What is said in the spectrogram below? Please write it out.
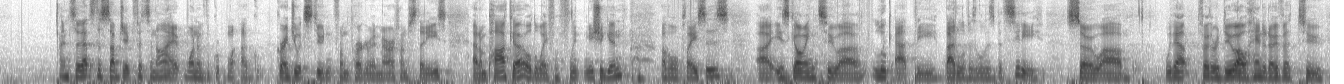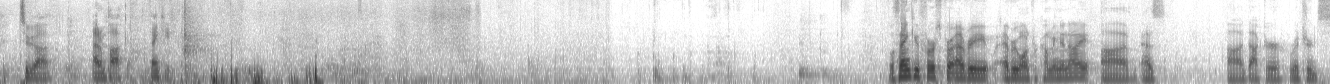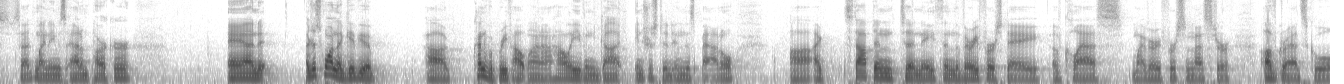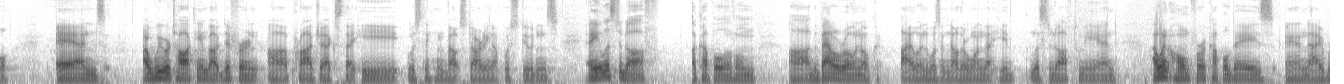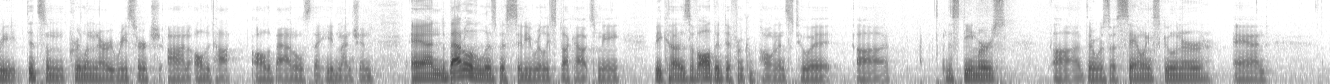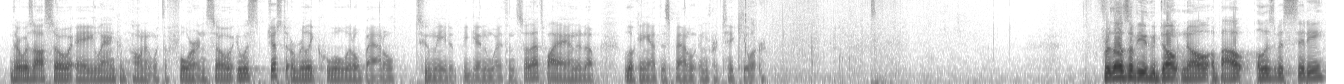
And so that's the subject for tonight. One of the a graduate student from the program in maritime studies, Adam Parker, all the way from Flint, Michigan, of all places, uh, is going to uh, look at the Battle of Elizabeth City. So, um, without further ado, I'll hand it over to to uh, Adam Parker. Thank you. Well, thank you first for every, everyone for coming tonight. Uh, as uh, Dr. Richards said, my name is Adam Parker, and I just wanted to give you a, uh, kind of a brief outline on how I even got interested in this battle. Uh, I stopped into Nathan the very first day of class, my very first semester of grad school, and uh, we were talking about different uh, projects that he was thinking about starting up with students. And he listed off a couple of them. Uh, the Battle Roanoke Island was another one that he listed off to me. And I went home for a couple days and I did some preliminary research on all the top, all the battles that he had mentioned. And the Battle of Elizabeth City really stuck out to me because of all the different components to it. Uh, the steamers, uh, there was a sailing schooner, and there was also a land component with the fort, and so it was just a really cool little battle to me to begin with, and so that's why I ended up looking at this battle in particular. For those of you who don't know about Elizabeth City,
